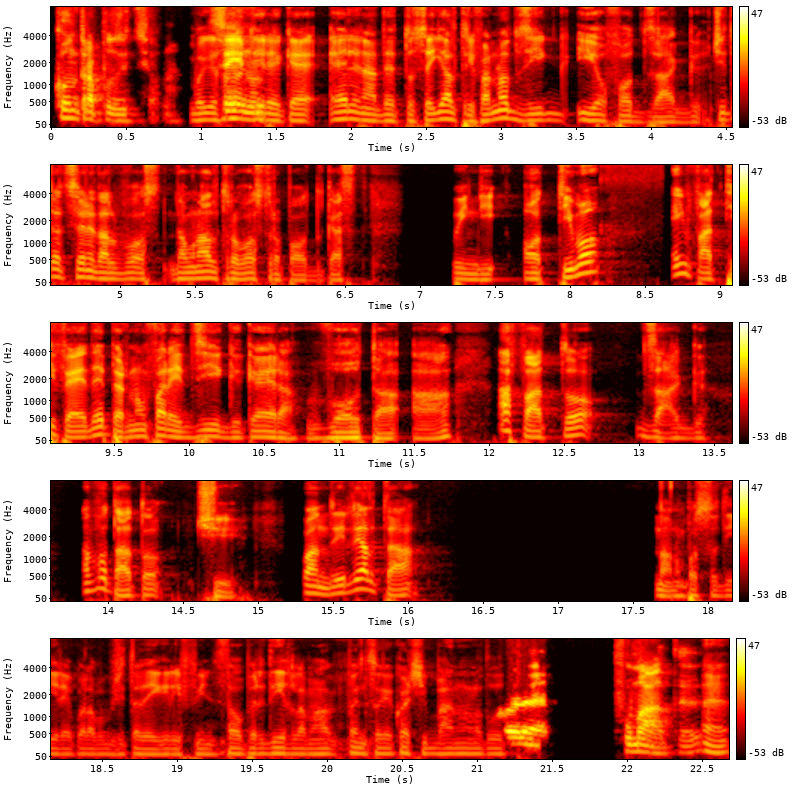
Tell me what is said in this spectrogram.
contrapposizione. Voglio solo non... dire che Elena ha detto se gli altri fanno zig, io fo zag. Citazione vos- da un altro vostro podcast. Quindi ottimo. E infatti Fede, per non fare Zig, che era vota A, ha fatto Zag. Ha votato C. Quando in realtà... No, non posso dire quella pubblicità dei Griffin, stavo per dirla, ma penso che qua ci bannano tutti. Fumate? Eh.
